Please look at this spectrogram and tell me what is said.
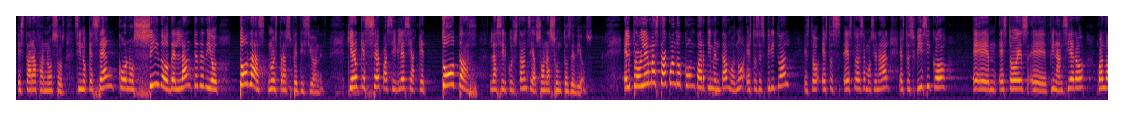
estar afanosos, sino que sean conocidos delante de Dios todas nuestras peticiones. Quiero que sepas, iglesia, que todas las circunstancias son asuntos de Dios. El problema está cuando compartimentamos, ¿no? Esto es espiritual, esto, esto, es, esto es emocional, esto es físico, eh, esto es eh, financiero. Cuando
